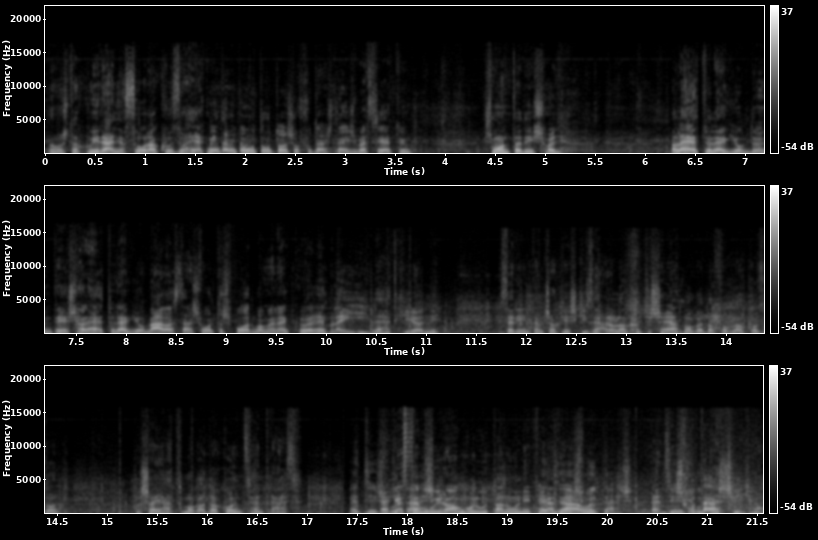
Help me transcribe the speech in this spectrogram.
na most akkor irány a szórakozó helyek, mint amit a ut- utolsó futásnál is beszéltünk, és mondtad is, hogy a lehető legjobb döntés, a lehető legjobb választás volt a sportba menekülni. Ebből így lehet kijönni. Szerintem csak és kizárólag, hogyha saját magaddal foglalkozol, ha saját magaddal koncentrálsz. edzés, Elkezdtem futás. újra angolul tanulni Edzés, például. futás. Edzés, futás, így van.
